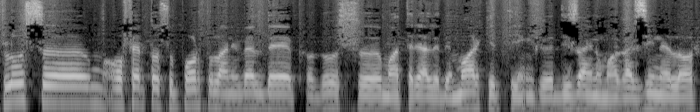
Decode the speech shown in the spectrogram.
plus uh, ofer tot suportul la nivel de produs, uh, materiale de marketing, designul magazinelor,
